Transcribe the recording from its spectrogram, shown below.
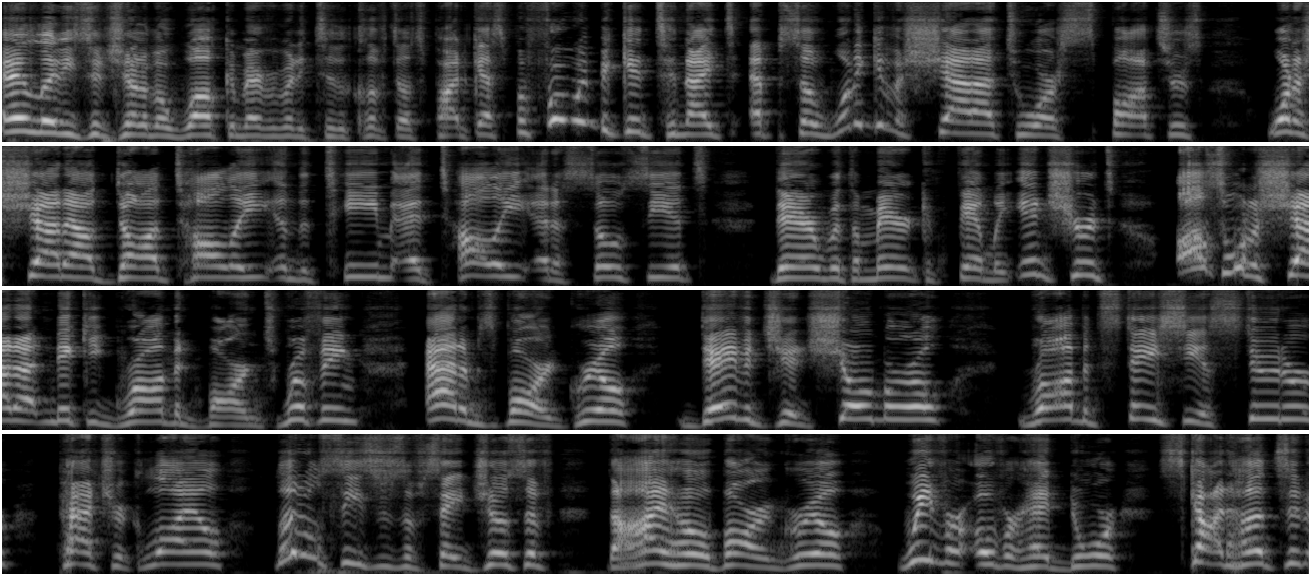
And ladies and gentlemen, welcome everybody to the Cliff Notes podcast. Before we begin tonight's episode, want to give a shout out to our sponsors. Want to shout out Don Tolley and the team at Tolley and Associates there with American Family Insurance. Also want to shout out Nikki Grom and Barnes Roofing, Adams Bar and Grill, David Jin Showmerl, Rob and Stacy Studer, Patrick Lyle, Little Caesars of St. Joseph, the Hi Ho Bar and Grill, Weaver Overhead Door, Scott Hudson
